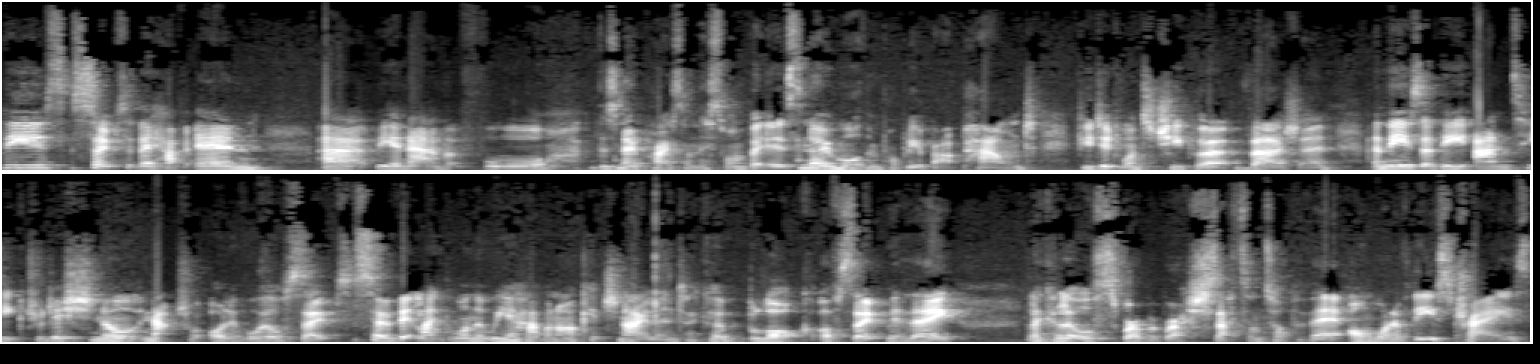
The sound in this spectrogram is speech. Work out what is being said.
these soaps that they have in uh, B&M for, there's no price on this one, but it's no more than probably about a pound if you did want a cheaper version. And these are the antique traditional natural olive oil soaps. So a bit like the one that we have on our kitchen island, like a block of soap with a like a little scrubber brush set on top of it on one of these trays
